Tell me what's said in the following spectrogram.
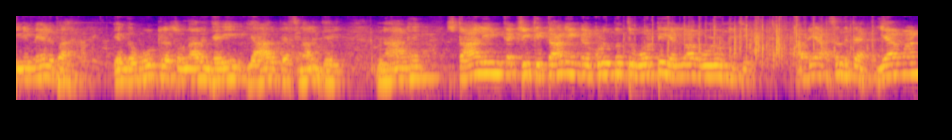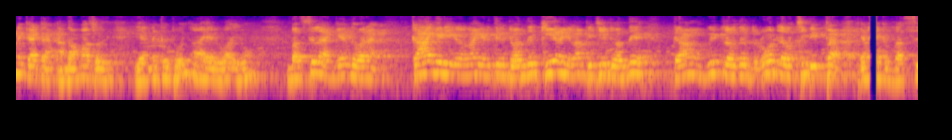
இனிமேலுப்பா எங்கள் வீட்டில் சொன்னாலும் சரி யார் பேசினாலும் சரி நான் ஸ்டாலின் கட்சிக்குத்தான் எங்கள் குடும்பத்து ஓட்டு எல்லாம் உழுந்துச்சு அப்படியே அசந்துட்டேன். ஏமான்னு கேட்டேன். அந்த அம்மா சொல்லி எனக்கு போய் ஆயிரம் ரூபாயும் பஸ்ஸில் அங்கேருந்து வரேன். காய்கறிகளெல்லாம் எடுத்துக்கிட்டு வந்து கீரையெல்லாம் பிச்சுக்கிட்டு வந்து கிராமம் வீட்டில் வந்து ரோட்டில் வச்சு விற்பேன். எனக்கு பஸ்ஸு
